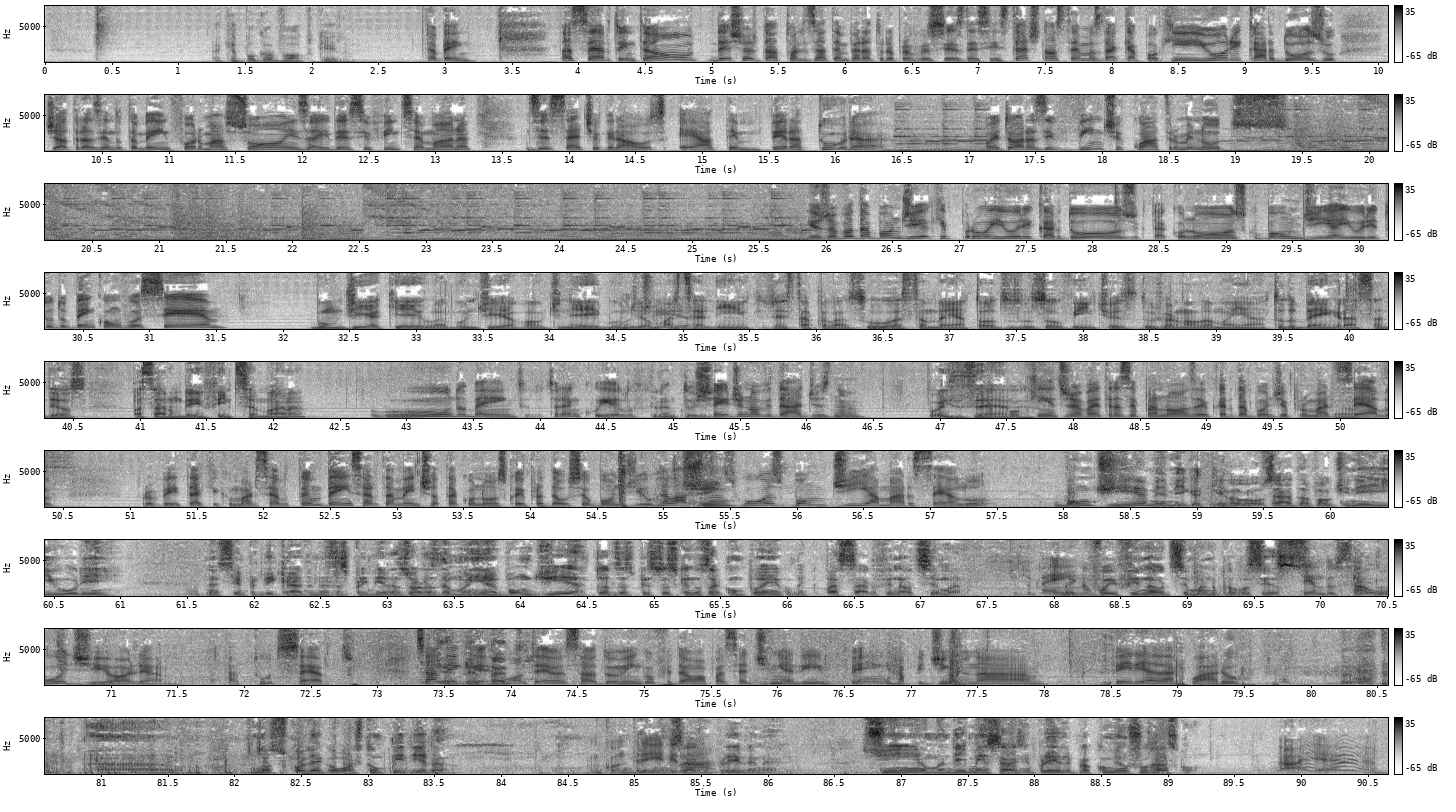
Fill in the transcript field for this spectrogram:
Daqui a pouco eu volto, Keila. Tá bem. Tá certo, então, deixa eu atualizar a temperatura para vocês nesse instante. Nós temos daqui a pouquinho Yuri Cardoso já trazendo também informações aí desse fim de semana. 17 graus é a temperatura. 8 horas e 24 minutos. Eu já vou dar bom dia aqui pro Yuri Cardoso, que está conosco. Bom dia, Yuri, tudo bem com você? Bom dia, Keila. Bom dia, Valdinei. Bom, Bom dia, dia, Marcelinho, que já está pelas ruas. Também a todos os ouvintes do Jornal da Manhã. Tudo bem, graças a Deus. Passaram bem o fim de semana? Tudo bem, tudo tranquilo. Tranquilo. Tudo cheio de novidades, né? Pois é. Daqui a né? pouquinho tu já vai trazer para nós. Eu quero dar bom dia pro Marcelo. Aproveitar aqui que o Marcelo também certamente já está conosco aí para dar o seu bom dia. O relato Sim. das ruas. Bom dia, Marcelo. Bom dia, minha amiga Keila Lousada, Valdinei e Yuri né, sempre ligado nessas primeiras horas da manhã. Bom dia a todas as pessoas que nos acompanham. Como é que passaram o final de semana? Tudo bem. Como é que foi o final de semana para vocês? Tendo saúde, olha, tá tudo certo. Sabem é que ontem, essa domingo, eu fui dar uma passeadinha ali, bem rapidinho, na Feira da Aquaro. Ah, nosso colega Washington Pereira. Encontrei ele mensagem para ele, né? Sim, eu mandei mensagem para ele para comer um churrasco. Ah, é?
